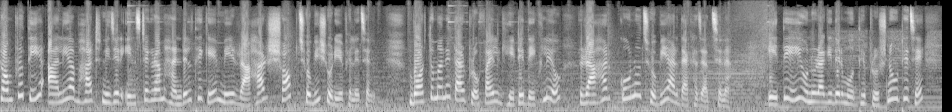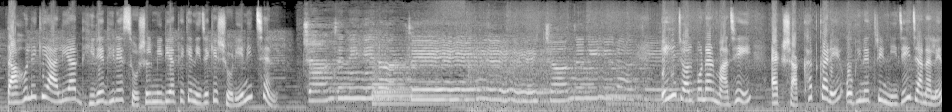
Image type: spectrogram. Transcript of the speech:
সম্প্রতি আলিয়া ভাট নিজের ইনস্টাগ্রাম হ্যান্ডেল থেকে মেয়ের রাহার সব ছবি সরিয়ে ফেলেছেন। বর্তমানে তার প্রোফাইল ঘেটে দেখলেও রাহার কোনো ছবি আর দেখা যাচ্ছে না। এতেই অনুরাগীদের মধ্যে প্রশ্ন উঠেছে, তাহলে কি আলিয়া ধীরে ধীরে সোশ্যাল মিডিয়া থেকে নিজেকে সরিয়ে নিচ্ছেন? চাঁদনি রাতে এই জল্পনার মাঝেই এক সাক্ষাৎকারে অভিনেত্রী নিজেই জানালেন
